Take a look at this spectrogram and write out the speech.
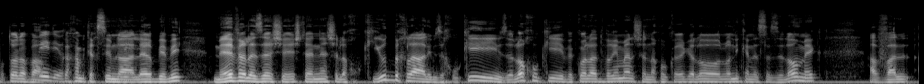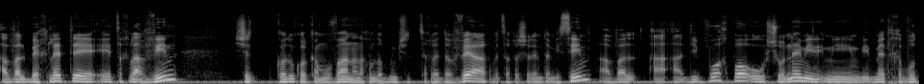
אותו דבר. בדיוק. ככה מתייחסים ל-Airbnb. מעבר לזה שיש את העניין של החוקיות בכלל, אם זה חוקי, אם זה לא חוקי, וכל הדברים האלה שאנחנו כרגע לא, לא ניכנס לזה לעומק, אבל, אבל בהחלט אה, אה, צריך להבין. שקודם כל, כמובן, אנחנו מדברים שצריך לדווח וצריך לשלם את המיסים, אבל הדיווח פה הוא שונה מבאמת חבות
